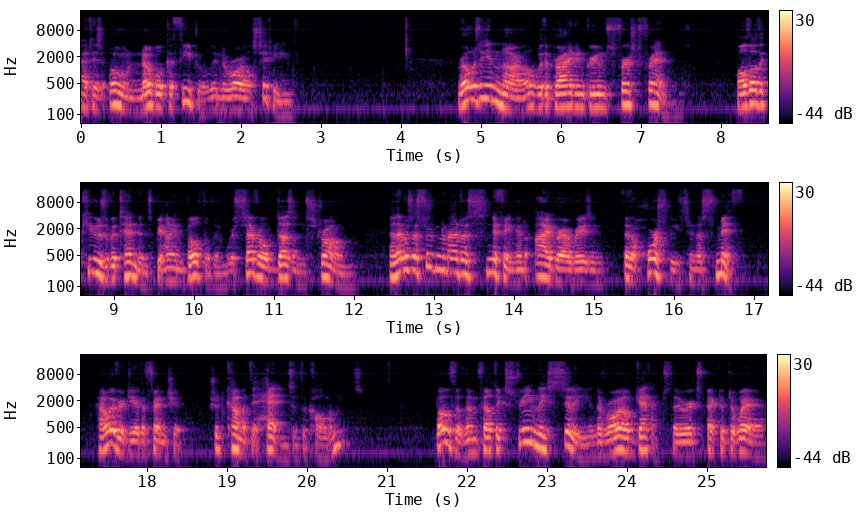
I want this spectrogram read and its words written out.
at his own noble cathedral in the royal city. Rosie and Narl were the bride and groom's first friends, although the queues of attendants behind both of them were several dozen strong, and there was a certain amount of sniffing and eyebrow raising that a horseleech and a smith, however dear the friendship, should come at the heads of the columns. Both of them felt extremely silly in the royal get-ups they were expected to wear,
